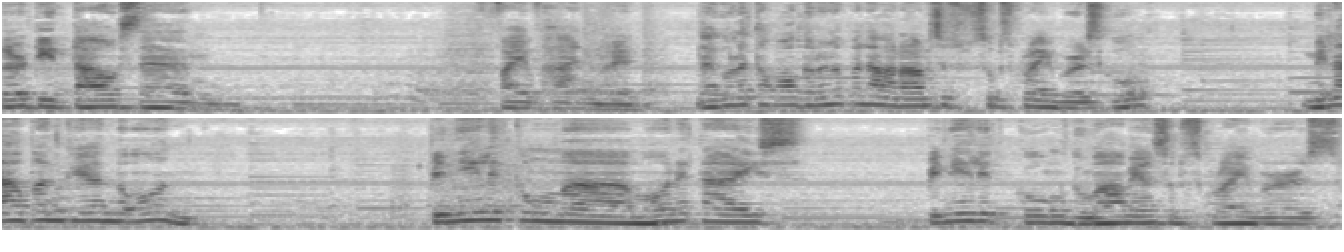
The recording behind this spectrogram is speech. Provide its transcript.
30,500. Nagulat ako, gano'n na pala karami sa subscribers ko. Nilaban ko yan noon. Pinilit kong ma-monetize. Pinilit kong dumami ang subscribers.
